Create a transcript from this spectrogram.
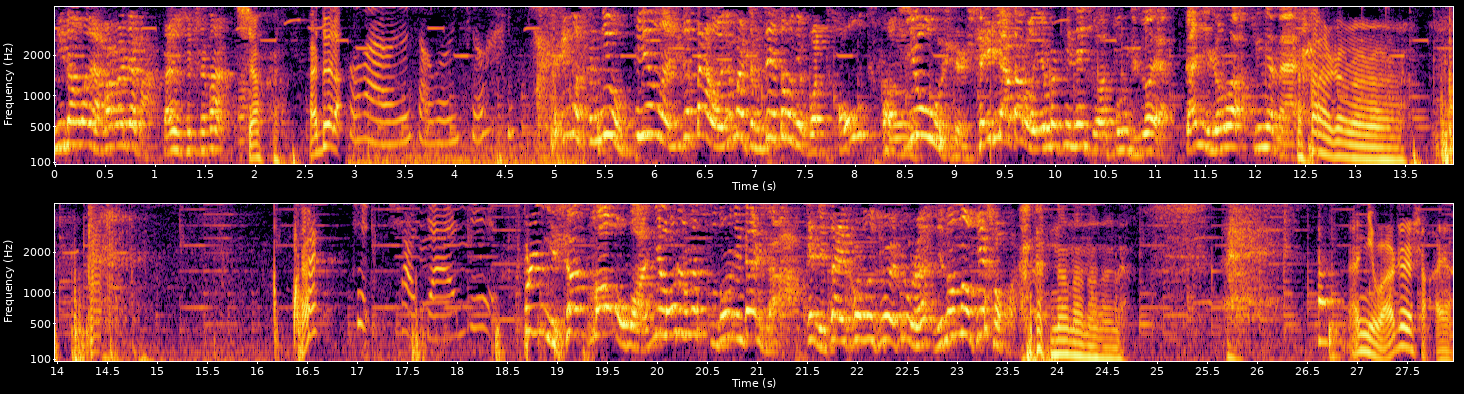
你等我俩玩完这把，咱就去吃饭。行。哎，对了，我买了个小风车。哎我操，你有病啊！你个大老爷们整这动静，我头疼。就是谁家大老爷们天天喜欢风车呀？赶紧扔了，听见没？扔扔扔扔。哎，这小夹子。不是你山炮吧？你老整那死东西干啥？跟你在一块儿都觉得丢人，你能不能别说话？能能能能能。哎，哎，你玩这是啥呀？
